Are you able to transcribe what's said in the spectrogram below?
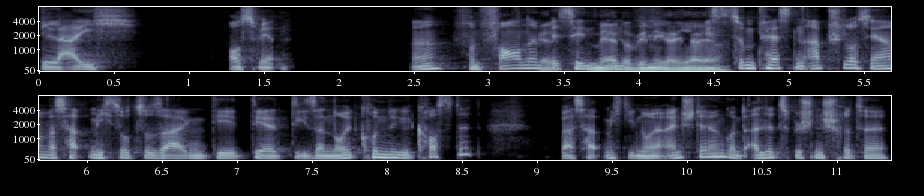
gleich auswerten. Ja, von vorne Mehr, bis hinten mehr oder weniger, ja, ja. bis zum festen Abschluss, ja, was hat mich sozusagen die, der, dieser Neukunde gekostet? Was hat mich die neue Einstellung und alle Zwischenschritte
